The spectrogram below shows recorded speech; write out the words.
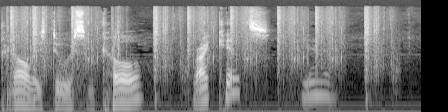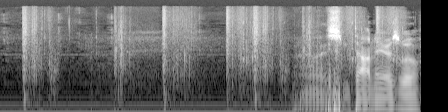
Can always do with some coal, right, kids? Yeah. Oh, there's some down here as well.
